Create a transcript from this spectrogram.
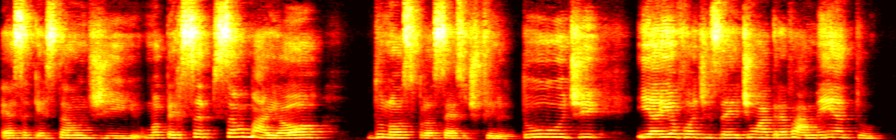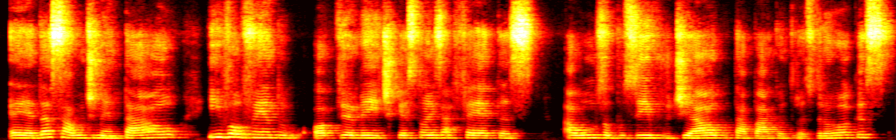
essa questão de uma percepção maior do nosso processo de finitude, e aí eu vou dizer de um agravamento é, da saúde mental, envolvendo, obviamente, questões afetas ao uso abusivo de álcool, tabaco e outras drogas.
